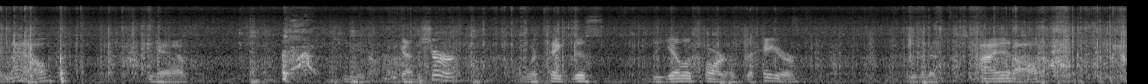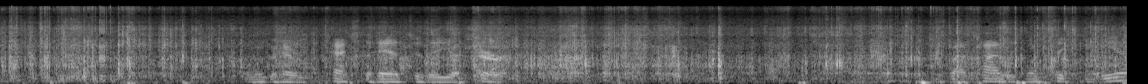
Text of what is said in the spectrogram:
And now we have we got the shirt. We're going to take this the yellow part of the hair. We're going to tie it off. And we'll go ahead and attach the head to the uh, shirt. By tying this 160 in.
